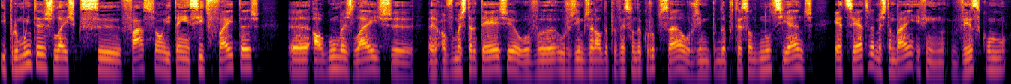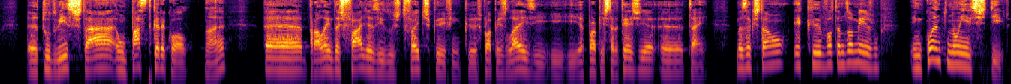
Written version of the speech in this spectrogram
e por muitas leis que se façam e têm sido feitas, algumas leis, houve uma estratégia, houve o regime geral da prevenção da corrupção, o regime da proteção de denunciantes, etc. Mas também, enfim, vê-se como tudo isso está a um passo de caracol não é? Uh, para além das falhas e dos defeitos que, enfim, que as próprias leis e, e, e a própria estratégia uh, têm. Mas a questão é que voltamos ao mesmo. Enquanto não existir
